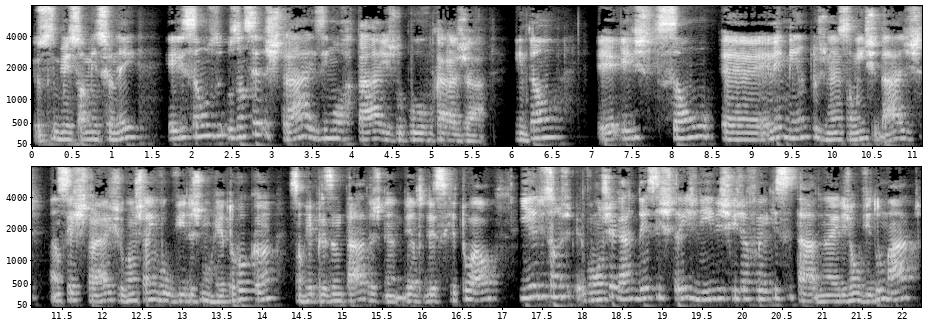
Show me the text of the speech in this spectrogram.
eu simplesmente só mencionei, eles são os, os ancestrais imortais do povo Carajá. Então, eles são é, elementos, né, são entidades ancestrais que vão estar envolvidas no reto Rocan, são representadas dentro desse ritual, e eles são, vão chegar desses três níveis que já foi aqui citado. Né? Eles vão vir do mato,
